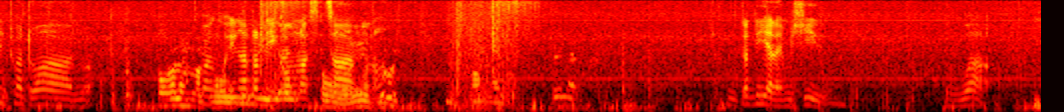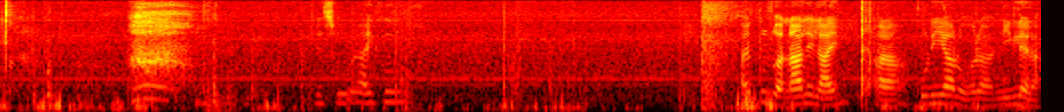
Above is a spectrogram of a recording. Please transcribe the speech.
နေထွက်သွားပြီးတော့ခေါ်လာမှာဘာကိုအင်္ဂါတော့နေကောင်းလားစစ်စားပေါ့နော်တတိယလည်းမရှိဘူး 좋아 à, cô đi ra rồi 라이 알아 코리아로 알아 니래라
